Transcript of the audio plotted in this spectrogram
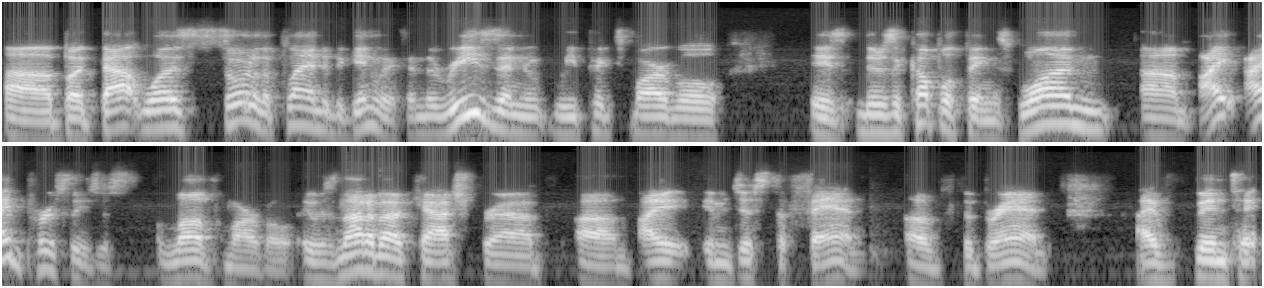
Uh, but that was sort of the plan to begin with. And the reason we picked Marvel is there's a couple things. One, um, I, I, personally just love Marvel. It was not about cash grab. Um, I am just a fan of the brand. I've been to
